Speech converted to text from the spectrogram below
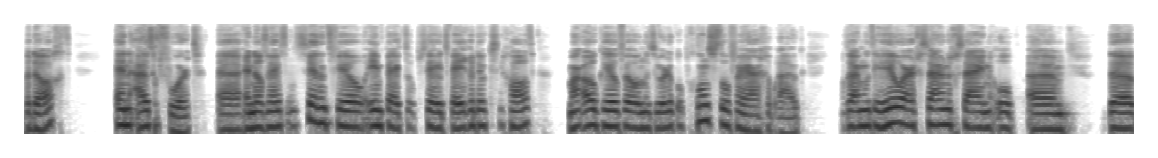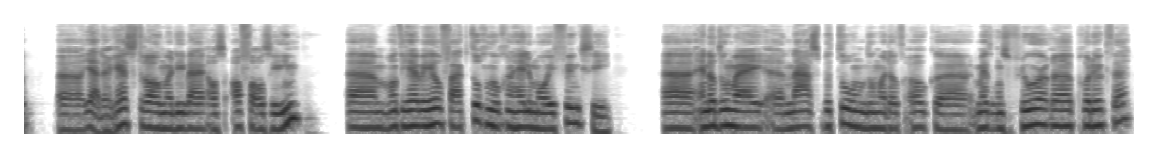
bedacht en uitgevoerd. en dat heeft ontzettend veel impact op CO2-reductie gehad. Maar ook heel veel natuurlijk op grondstoffenhergebruik. Want wij moeten heel erg zuinig zijn op um, de, uh, ja, de reststromen die wij als afval zien. Want die hebben heel vaak toch nog een hele mooie functie. Uh, en dat doen wij uh, naast beton, doen we dat ook met onze vloerproducten.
